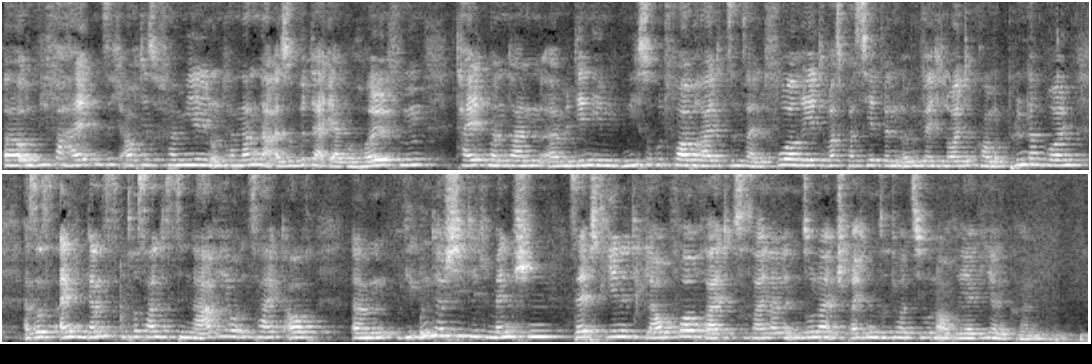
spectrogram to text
äh, und wie verhalten sich auch diese Familien untereinander. Also wird da eher geholfen, teilt man dann äh, mit denjenigen, die nicht so gut vorbereitet sind, seine Vorräte, was passiert, wenn irgendwelche Leute kommen und plündern wollen. Also das ist eigentlich ein ganz interessantes Szenario und zeigt auch, ähm, wie unterschiedlich Menschen, selbst jene, die glauben, vorbereitet zu sein, dann in so einer entsprechenden Situation auch reagieren können.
